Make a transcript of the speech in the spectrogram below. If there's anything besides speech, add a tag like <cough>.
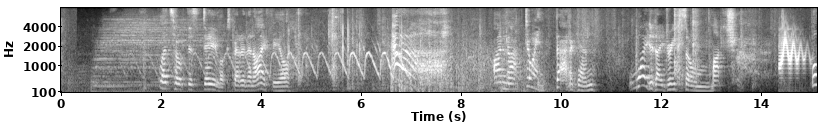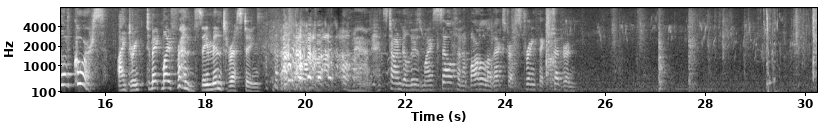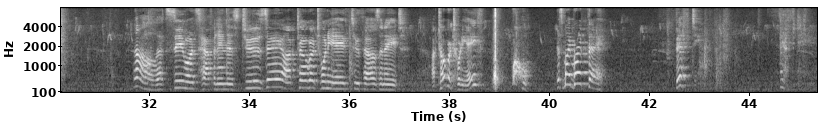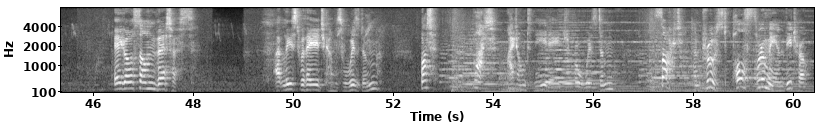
Let's hope this day looks better than I feel. Ah! I'm not doing that again. Why did I drink so much? Well, of course. I drink to make my friends seem interesting. oh man, it's time to lose myself in a bottle of extra strength Excedrin. Oh, let's see what's happening this Tuesday, October 28th, 2008. October 28th? Whoa! It's my birthday! 50. 50. Ego sum vetus. At least with age comes wisdom. But, but, I don't need age for wisdom. Sartre and Proust pulse through me in vitro.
